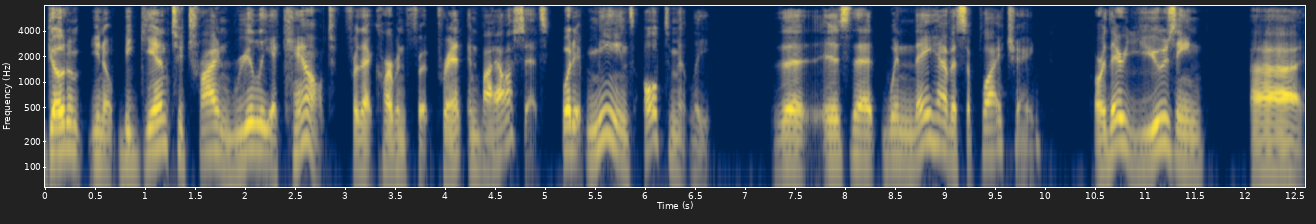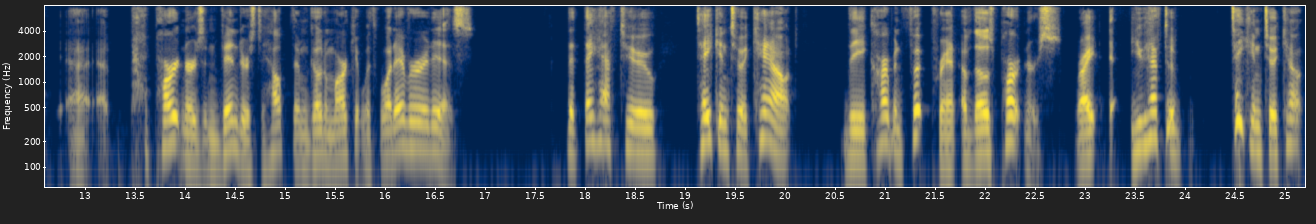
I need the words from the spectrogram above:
go to you know begin to try and really account for that carbon footprint and buy offsets. What it means ultimately the, is that when they have a supply chain or they're using uh, uh, partners and vendors to help them go to market with whatever it is, that they have to take into account the carbon footprint of those partners, right? You have to take into account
